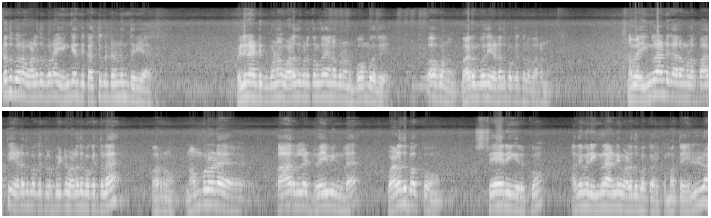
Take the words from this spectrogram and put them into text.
இடதுபுறம் வலதுபுறம் எங்கேருந்து கற்றுக்கிட்டோன்னு தெரியாது. வெளிநாட்டுக்கு போனால் வலதுபுறத்தில் தான் என்ன பண்ணணும்? போகும்போது போகணும். வரும்போது இடது பக்கத்தில் வரணும். நம்ம இங்கிலாந்துக்காரங்கள பார்த்து இடது பக்கத்தில் போயிட்டு வலது பக்கத்தில் வரணும். நம்மளோட காரில் டிரைவிங்கில் வலது பக்கம் ஸ்டேரிங் இருக்கும். அதே மாதிரி இங்கிலாந்துலேயும் வலது பக்கம் இருக்கும். மற்ற எல்லா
